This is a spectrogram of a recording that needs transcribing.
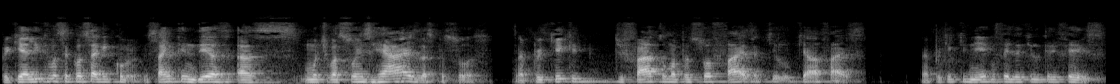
Porque é ali que você consegue começar a entender as, as motivações reais das pessoas. Né? Por que, que, de fato, uma pessoa faz aquilo que ela faz? Né? Por que, que Nego fez aquilo que ele fez?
